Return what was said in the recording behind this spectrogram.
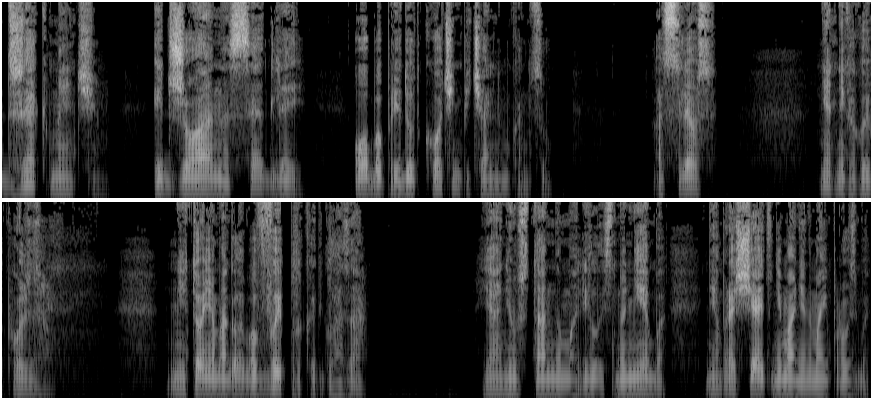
Джек Мэтчем и Джоанна Седлей оба придут к очень печальному концу. От слез нет никакой пользы. Не то я могла бы выплакать глаза. Я неустанно молилась, но небо не обращает внимания на мои просьбы.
